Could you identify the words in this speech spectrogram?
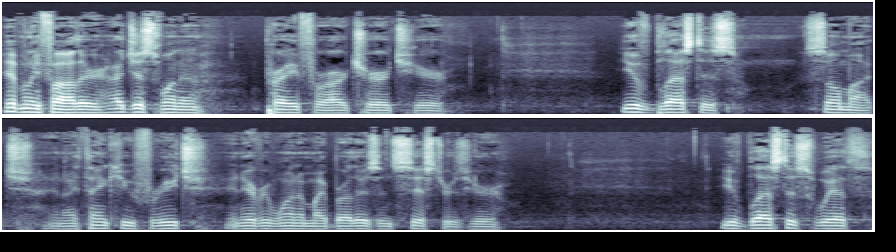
Heavenly Father, I just want to pray for our church here. You've blessed us so much, and I thank you for each and every one of my brothers and sisters here. You've blessed us with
